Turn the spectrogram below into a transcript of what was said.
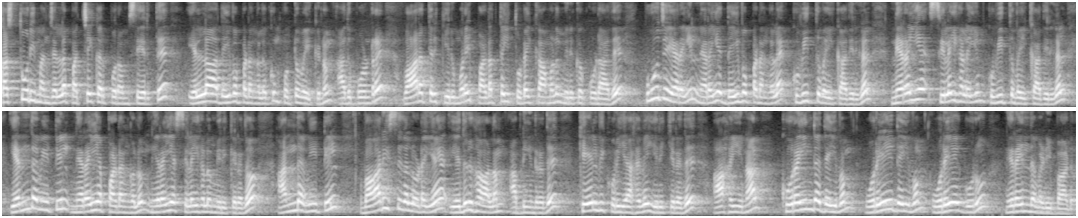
கஸ்தூரி மஞ்சளில் பச்சை கற்பூரம் சேர்த்து எல்லா தெய்வ படங்களுக்கும் பொட்டு வைக்கணும். அது போன்ற வாரத்திற்கு இருமுறை படத்தை துடைக்காமலும் இருக்கக்கூடாது. பூஜை அறையில் நிறைய தெய்வ படங்களை குவித்து வைக்காதீர்கள். நிறைய சிலைகளையும் குவித்து வைக்காதீர்கள். எந்த வீட்டில் நிறைய படங்களும் நிறைய சிலைகளும் இருக்கிறதோ அந்த வீட்டில் வாரிசுகளுடைய எதிர்காலம் அப்படின்றது கேள்விக்குறியாகவே இருக்கிறது. ஆகையினால் குறைந்த தெய்வம் ஒரே தெய்வம் ஒரே குரு நிறைந்த வழிபாடு.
